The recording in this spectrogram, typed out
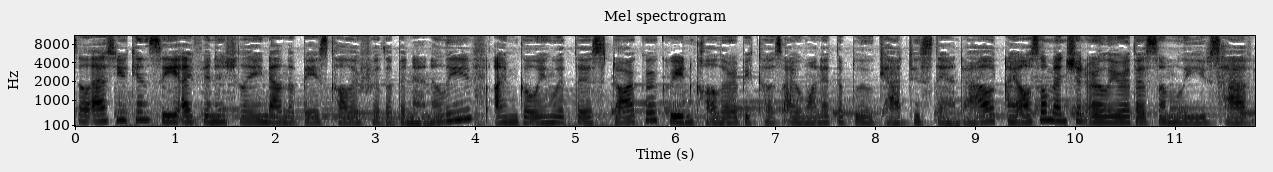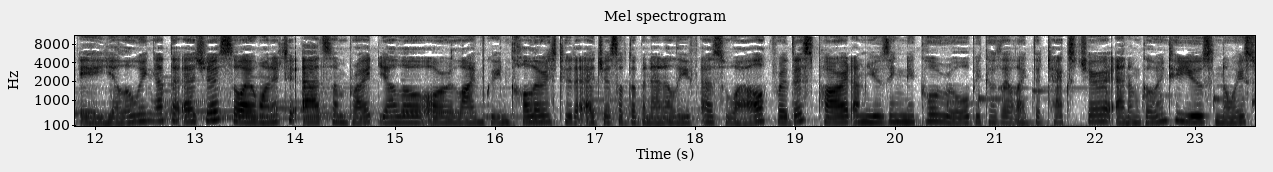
So as you can see, I finished laying down the base color for the banana leaf. I'm going with this darker green color because I wanted the blue cat to stand out. I also mentioned earlier that some leaves have a yellowing at the edges, so I wanted to add some bright yellow or lime green colors to the edges of the banana leaf as well. For this part, I'm using Nikko Rull because I like the texture and I'm going to use noise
